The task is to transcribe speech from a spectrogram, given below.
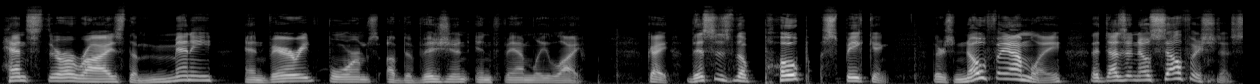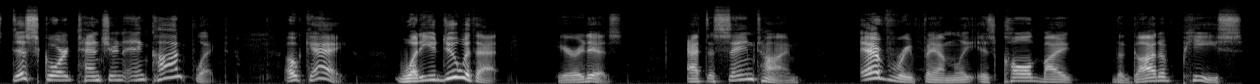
Hence, there arise the many and varied forms of division in family life. Okay, this is the Pope speaking. There's no family that doesn't know selfishness, discord, tension, and conflict. Okay, what do you do with that? Here it is. At the same time, Every family is called by the God of peace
